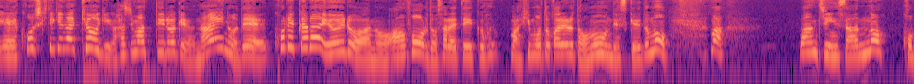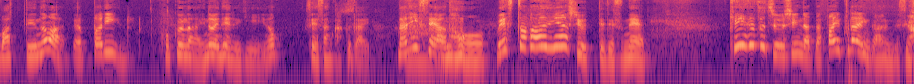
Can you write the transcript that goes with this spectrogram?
に、えー、公式的な協議が始まっているわけではないので、これからいろいろアンフォールドされていく、まあ紐解かれると思うんですけれども、まあ、バンチンさんのコバっていうのは、やっぱり国内のエネルギーの生産拡大。何せあのウェストバージニア州ってですね建設中心だったパイプラインがあるんですよ、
